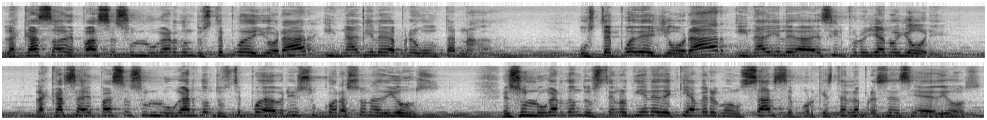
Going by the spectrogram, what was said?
La casa de paz es un lugar donde usted puede llorar y nadie le va a preguntar nada. Usted puede llorar y nadie le va a decir, pero ya no llore. La casa de paz es un lugar donde usted puede abrir su corazón a Dios. Es un lugar donde usted no tiene de qué avergonzarse porque está en la presencia de Dios.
